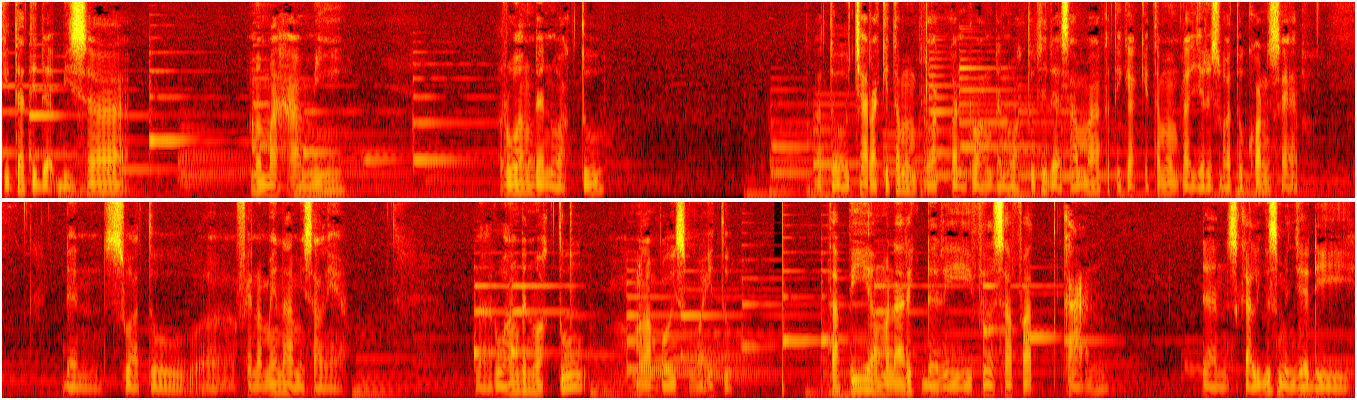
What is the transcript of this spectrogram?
Kita tidak bisa memahami ruang dan waktu atau cara kita memperlakukan ruang dan waktu tidak sama ketika kita mempelajari suatu konsep dan suatu uh, fenomena misalnya. Nah, ruang dan waktu melampaui semua itu. Tapi yang menarik dari filsafat Kant dan sekaligus menjadi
